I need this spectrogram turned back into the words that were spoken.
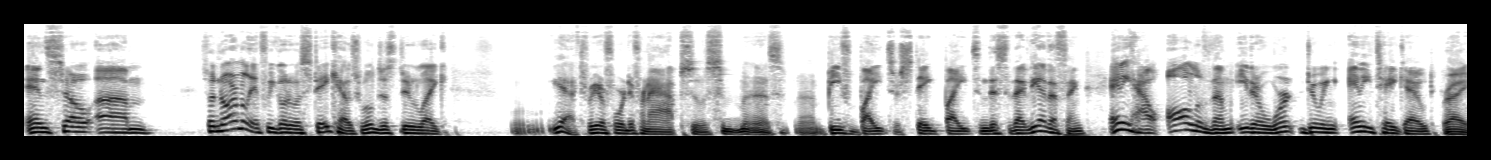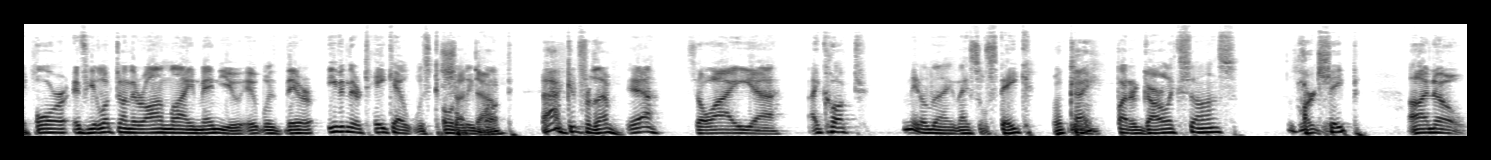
And so um so normally if we go to a steakhouse, we'll just do like yeah, three or four different apps of some uh, uh, beef bites or steak bites and this and that. The other thing, anyhow, all of them either weren't doing any takeout, Right. Or if you looked on their online menu, it was their even their takeout was totally shut down. booked. Ah, good for them. Yeah. So I uh, I cooked, made a nice little steak. Okay. You know, butter garlic sauce. Heart shape. Uh no.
